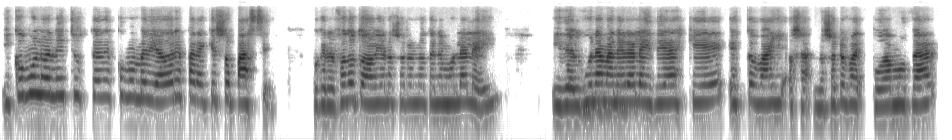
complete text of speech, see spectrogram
¿Y cómo lo han hecho ustedes como mediadores para que eso pase? Porque en el fondo todavía nosotros no tenemos la ley y de alguna manera la idea es que esto vaya, o sea, nosotros podamos dar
